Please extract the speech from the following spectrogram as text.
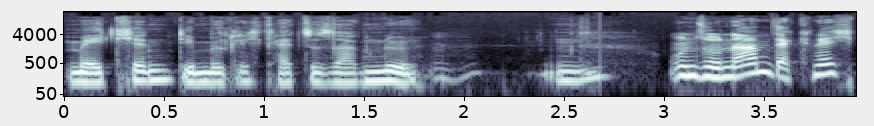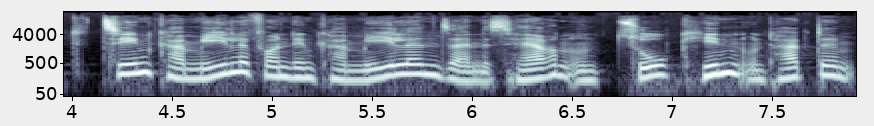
Mädchen die Möglichkeit zu sagen, nö. Und so nahm der Knecht zehn Kamele von den Kamelen seines Herrn und zog hin und hatte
